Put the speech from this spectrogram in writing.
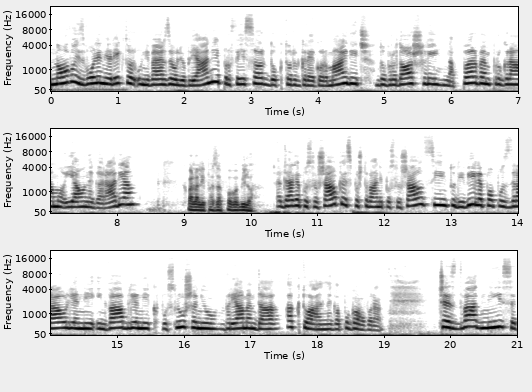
Novo izvoljeni rektor Univerze v Ljubljani, profesor dr. Gregor Majdič, dobrodošli na prvem programu javnega radia. Hvala lepa za povabilo. Drage poslušalke, spoštovani poslušalci, tudi vi lepo pozdravljeni in vabljeni k poslušanju, verjamem, da aktualnega pogovora. Čez dva dni se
